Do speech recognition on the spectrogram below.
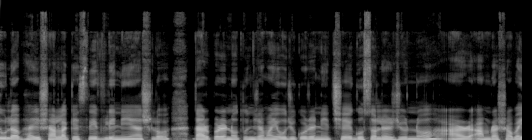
দুলাভাই শালাকে সেফলি নিয়ে আসলো। তারপরে নতুন জামাই অজু করে নিচ্ছে গোসলের জন্য। আর আমরা সবাই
